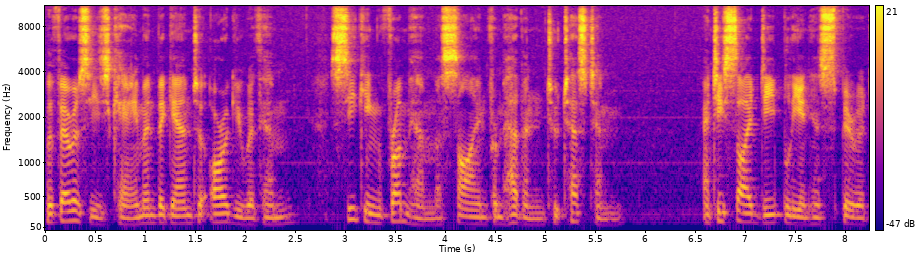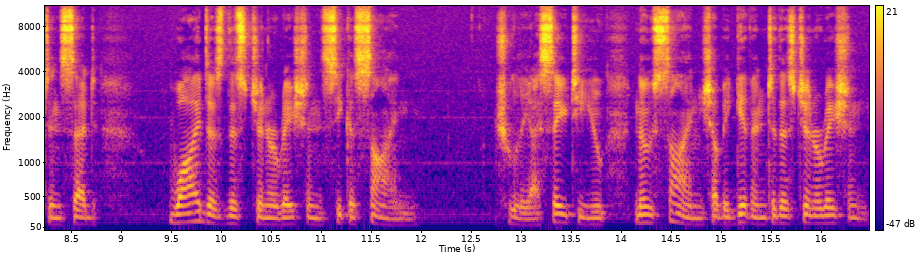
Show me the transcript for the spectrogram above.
The Pharisees came and began to argue with him, seeking from him a sign from heaven to test him. And he sighed deeply in his spirit and said, Why does this generation seek a sign? Truly I say to you, no sign shall be given to this generation.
